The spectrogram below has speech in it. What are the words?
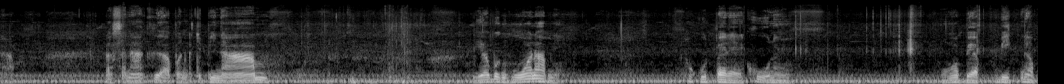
นะครับ ลักษณะคือเพิ่นก็จะมีน้ำเดี๋ยวเบิ่งหัวนะครับนี่เขาขุดไปได้คู่หนึ่งหัวแบบบิ๊กนะครับ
